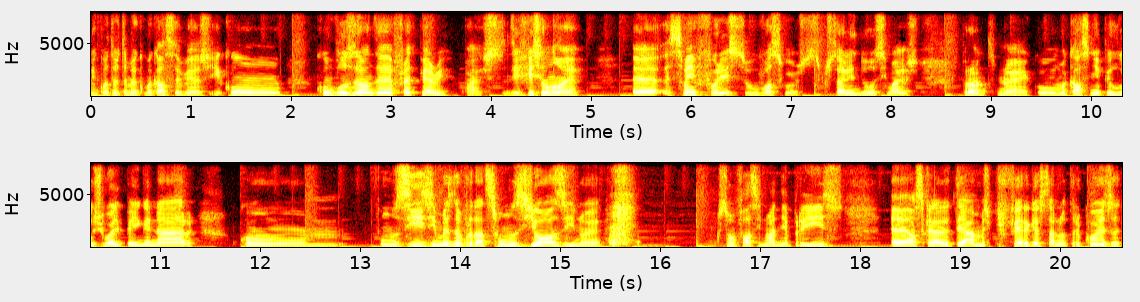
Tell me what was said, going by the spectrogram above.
encontra também com uma calça bege e com, com um blusão de Fred Perry. Pá, isto difícil não é. Uh, se bem for isso o vosso gosto, se gostarem de um assim mais, pronto, não é? Com uma calcinha pelo joelho para enganar, com um zizi, mas na verdade são um ziosi, não é? São falsos e não há dinheiro para isso. Uh, ou se calhar até há, mas prefere gastar noutra coisa.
